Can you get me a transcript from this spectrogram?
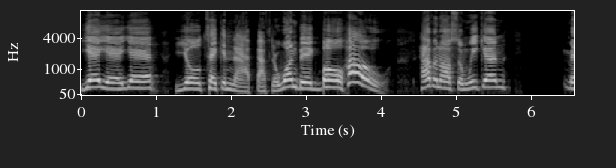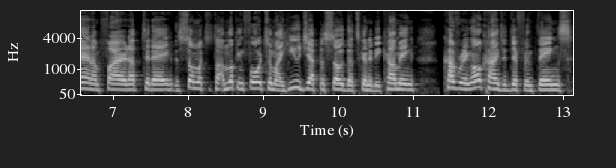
Yeah, yeah, yeah. You'll take a nap after one big bowl. Ho! Have an awesome weekend. Man, I'm fired up today. There's so much to talk. I'm looking forward to my huge episode that's going to be coming, covering all kinds of different things.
